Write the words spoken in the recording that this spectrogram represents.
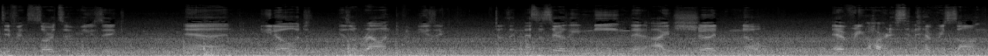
different sorts of music and you know is around different music doesn't necessarily mean that I should know every artist and every song.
